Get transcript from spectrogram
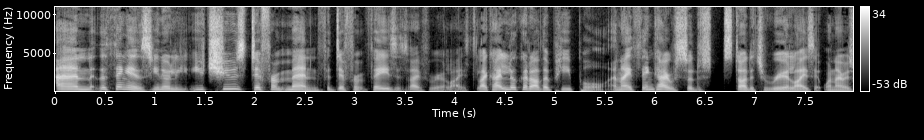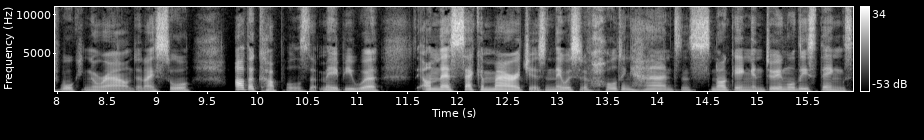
And the thing is, you know, you choose different men for different phases, I've realized. Like I look at other people and I think I sort of started to realize it when I was walking around and I saw other couples that maybe were on their second marriages and they were sort of holding hands and snogging and doing all these things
